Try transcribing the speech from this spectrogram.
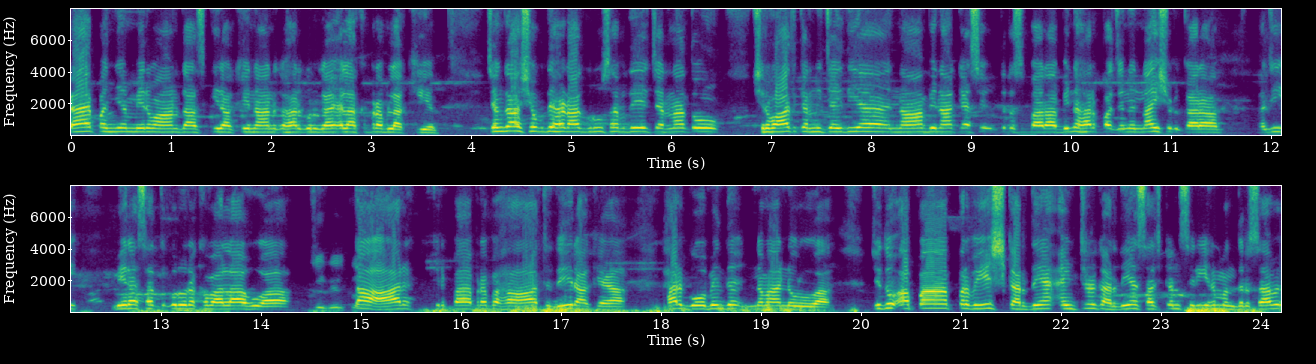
ਪੈ ਪੰਜਮ ਮਿਰਵਾਨ ਦਾਸ ਕੀ ਰਾਖੀ ਨਾਨਕ ਹਰ ਗੁਣ ਗਾਏ ਅਲਖ ਪ੍ਰਭ ਲਾਖੀਏ ਚੰਗਾ ਸ਼ੁਭ ਦਿਹਾੜਾ ਗੁਰੂ ਸਾਹਿਬ ਦੇ ਚਰਨਾਂ ਤੋਂ ਸ਼ੁਰੂਆਤ ਕਰਨੀ ਚਾਹੀਦੀ ਹੈ। ਨਾ ਬਿਨਾ ਕੈਸੇ ਉਤਰ ਸਬਾਰਾ ਬਿਨ ਹਰ ਭਜਨ ਨਾ ਹੀ ਛੁਟਕਾਰਾ। ਹਾਂਜੀ ਮੇਰਾ ਸਤਿਗੁਰੂ ਰਖਵਾਲਾ ਹੁਆ। ਜੀ ਬਿਲਕੁਲ। ਧਾਰ ਕਿਰਪਾ ਪ੍ਰਭ ਹਾਥ ਦੇ ਰਾਖਿਆ। ਹਰਗੋਬਿੰਦ ਗੋਬਿੰਦ ਨਵਾਂ ਨਰੋਆ। ਜਦੋਂ ਆਪਾਂ ਪ੍ਰਵੇਸ਼ ਕਰਦੇ ਆ ਐਂਟਰ ਕਰਦੇ ਆ ਸੱਚਖੰਡ ਸ੍ਰੀ ਹਰਮੰਦਰ ਸਾਹਿਬ,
